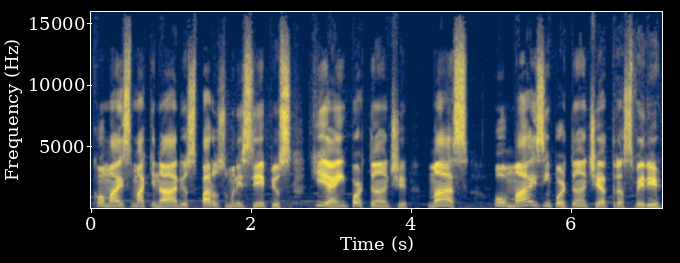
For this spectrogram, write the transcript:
com mais maquinários para os municípios, que é importante, mas o mais importante é transferir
